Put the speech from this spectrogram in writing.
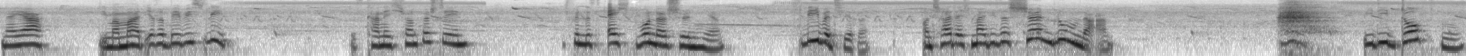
Naja, die Mama hat ihre Babys lieb. Das kann ich schon verstehen. Ich finde es echt wunderschön hier. Ich liebe Tiere. Und schaut euch mal diese schönen Blumen da an. Wie die duften.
